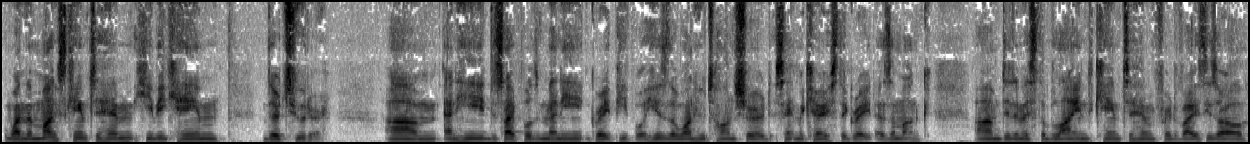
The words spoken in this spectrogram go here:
when the monks came to him, he became their tutor. Um, and he discipled many great people. He's the one who tonsured St. Macarius the Great as a monk. Um, Didymus the Blind came to him for advice. These are all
